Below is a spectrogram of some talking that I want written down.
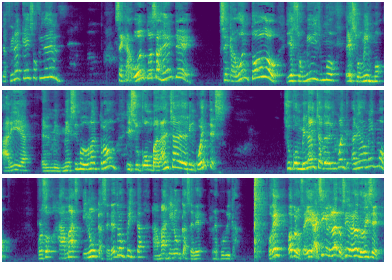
Y al final, ¿qué hizo Fidel? Se cagó en toda esa gente, se cagó en todo. Y eso mismo, eso mismo haría el mismísimo Donald Trump y su convalancha de delincuentes. Su convalancha de delincuentes haría lo mismo. Por eso jamás y nunca seré trompista, jamás y nunca seré republicano. ¿Ok? Oh, pero sigue, sigue Leonardo, sigue Leonardo. Dice,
